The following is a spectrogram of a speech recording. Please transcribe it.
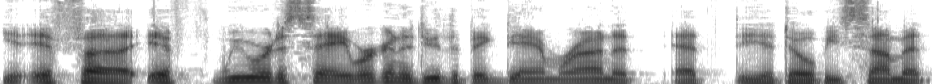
if uh, if we were to say we're going to do the big damn run at, at the Adobe Summit,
